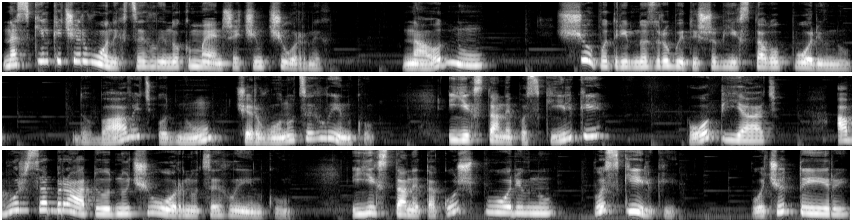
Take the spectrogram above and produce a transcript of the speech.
Наскільки червоних цеглинок менше, чим чорних? На одну. Що потрібно зробити, щоб їх стало порівну? Добавить одну червону цеглинку. І їх стане по скільки? По п'ять. Або ж забрати одну чорну цеглинку. І їх стане також порівну. По скільки? По чотири.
